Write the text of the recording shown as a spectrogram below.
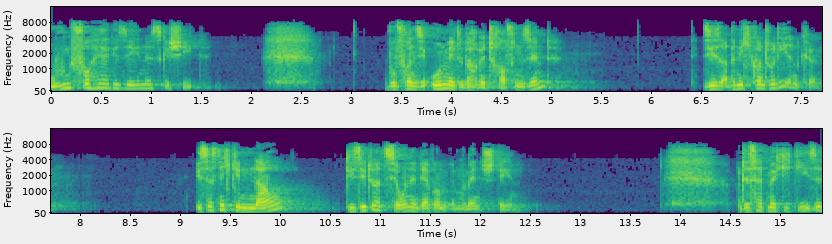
Unvorhergesehenes geschieht, wovon sie unmittelbar betroffen sind, sie es aber nicht kontrollieren können. Ist das nicht genau die Situation, in der wir im Moment stehen? Und deshalb möchte ich diese,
